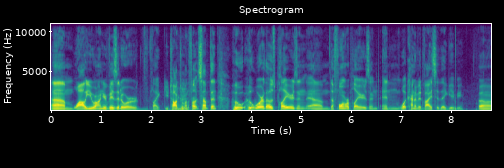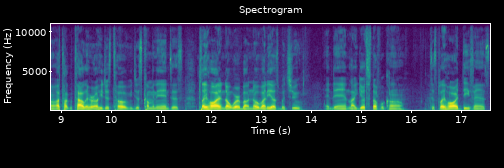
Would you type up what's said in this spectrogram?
um, while you were on your visit, or like you talked mm-hmm. to them on the phone. Something. Who who were those players and um, the former players, and, and what kind of advice did they give you? Uh, I talked to Tyler Herro. He just told me just coming in, just play hard and don't worry about nobody else but you, and then like your stuff will come. Just play hard defense,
